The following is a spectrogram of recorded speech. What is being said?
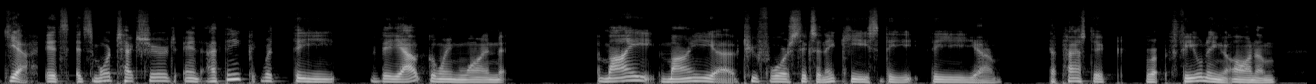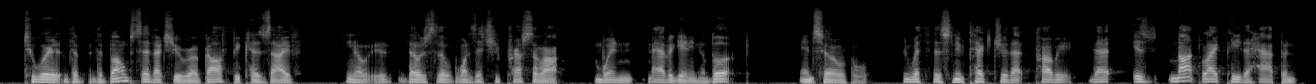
Yeah, it's it's more textured, and I think with the the outgoing one, my my uh, two, four, six, and eight keys, the the um, the plastic feeling on them to where the the bumps have actually rubbed off because I've you know those are the ones that you press a lot when navigating a book, and so with this new texture, that probably that is not likely to happen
